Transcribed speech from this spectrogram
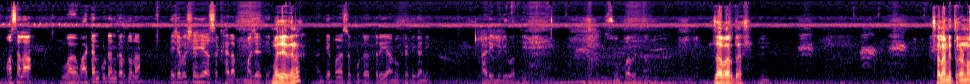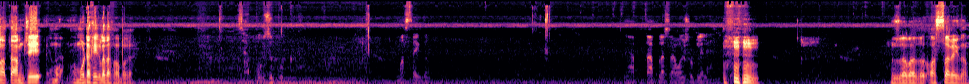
मसाला वाटण कुटण करतो ना त्याच्यापेक्षा हे असं खायला मजा येते. मजा येते ना? आणि ते पण असं कुठं तरी अनोख्या ठिकाणी खाडी बिडीवरती. सुपर एकदम जबरदस्त. चला मित्रांनो आता आमचे मोठा खेकडा दाखवा बघा. झापूक मस्त एकदम. आत्ता आपला श्रावण सुटलेला आहे. जबरदस्त औसम एकदम.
